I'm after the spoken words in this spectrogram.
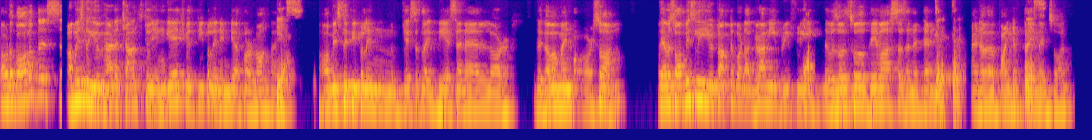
Out of all of this, obviously you've had a chance to engage with people in India for a long time. Yes. Obviously, people in places like BSNL or the government or so on. There was obviously you talked about Agrani briefly. Yeah. There was also Devas as an attempt correct, correct. at a point of time yes. and so on.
